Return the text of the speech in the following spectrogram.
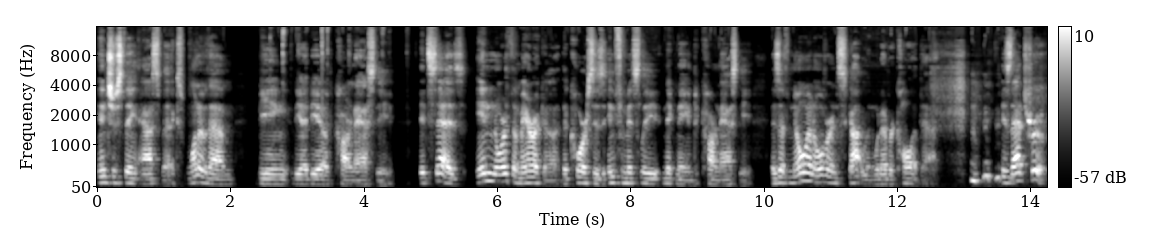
interesting aspects. One of them being the idea of Carnasty. It says, in North America, the course is infamously nicknamed Carnasty, as if no one over in Scotland would ever call it that. Is that true?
